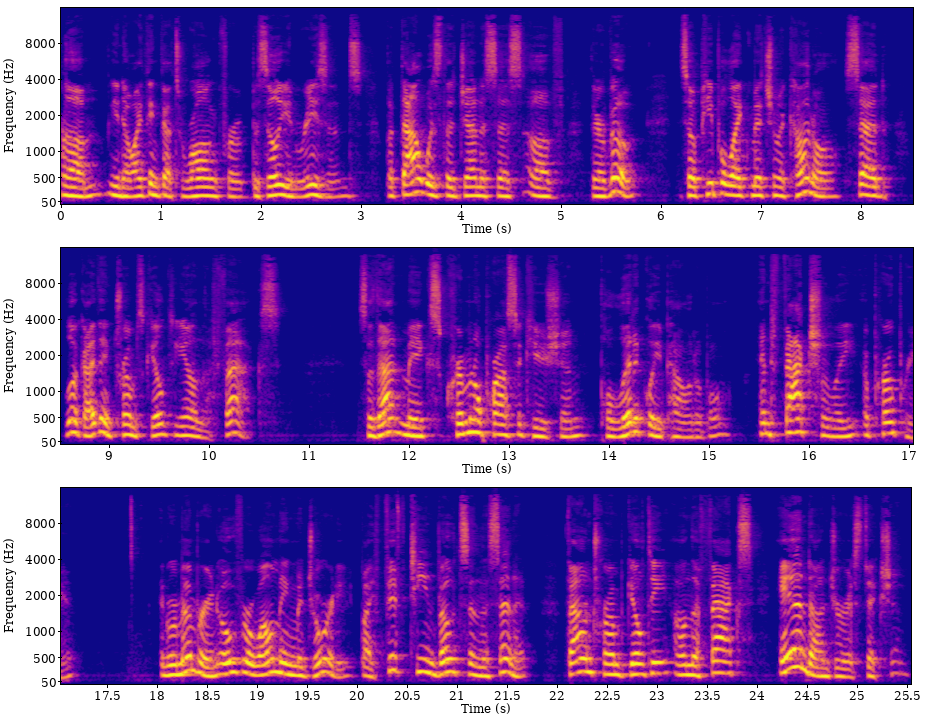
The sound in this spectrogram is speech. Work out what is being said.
Um, you know, I think that's wrong for a bazillion reasons, but that was the genesis of their vote. So people like Mitch McConnell said, look, I think Trump's guilty on the facts. So that makes criminal prosecution politically palatable and factually appropriate. And remember, an overwhelming majority, by 15 votes in the Senate, found Trump guilty on the facts and on jurisdiction.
